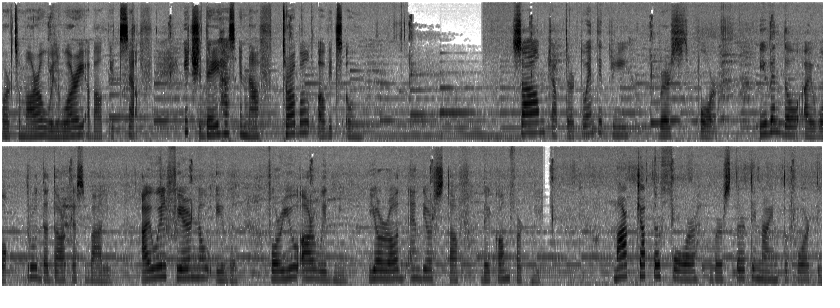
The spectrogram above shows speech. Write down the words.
for tomorrow will worry about itself. Each day has enough trouble of its own. Psalm chapter 23 verse 4 Even though I walk through the darkest valley I will fear no evil for you are with me. Your rod and your staff they comfort me Mark chapter 4, verse 39 to 40.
